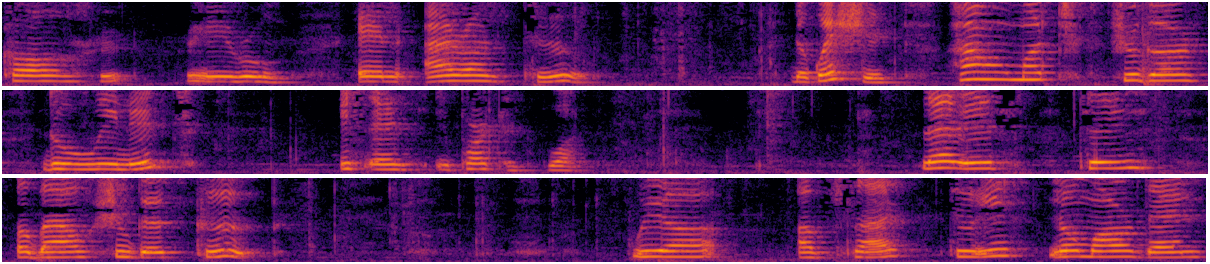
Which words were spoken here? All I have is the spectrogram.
calcium and iron too. The question, how much sugar do we need, is an important one. Let us think about sugar cube. We are upset to eat no more than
